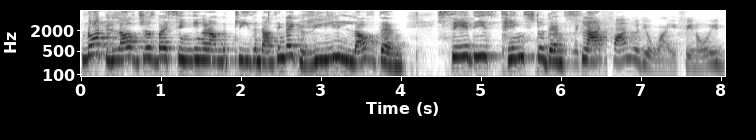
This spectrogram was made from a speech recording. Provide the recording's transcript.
not love just by singing around the trees and dancing? Like, really love them. Say these things to them like flat. have fun with your wife you know you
